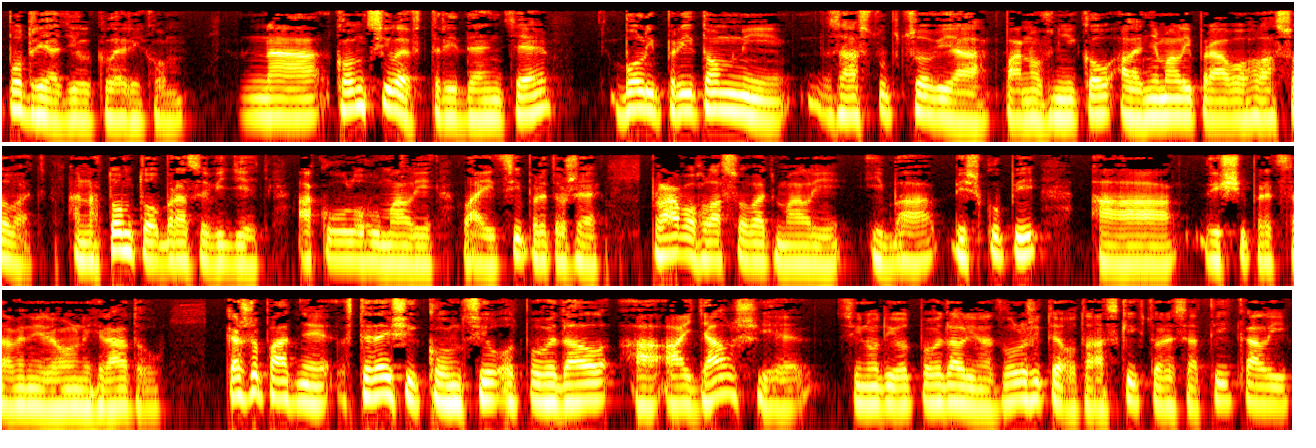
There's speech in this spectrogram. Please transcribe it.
podriadil klerikom. Na koncile v Tridente boli prítomní zástupcovia panovníkov, ale nemali právo hlasovať. A na tomto obraze vidieť, akú úlohu mali laici, pretože právo hlasovať mali iba biskupy a vyšší predstavení reholných rádov. Každopádne vtedajší koncil odpovedal a aj ďalšie synody odpovedali na dôležité otázky, ktoré sa týkali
